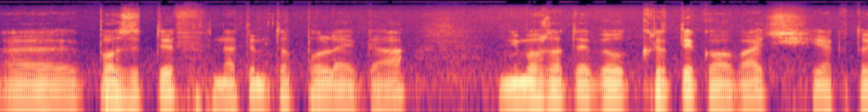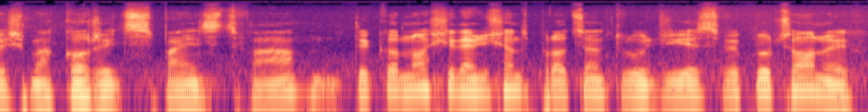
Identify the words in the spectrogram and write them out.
e, pozytyw, na tym to polega. Nie można tego krytykować, jak ktoś ma korzyść z państwa, tylko no 70% ludzi jest wykluczonych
